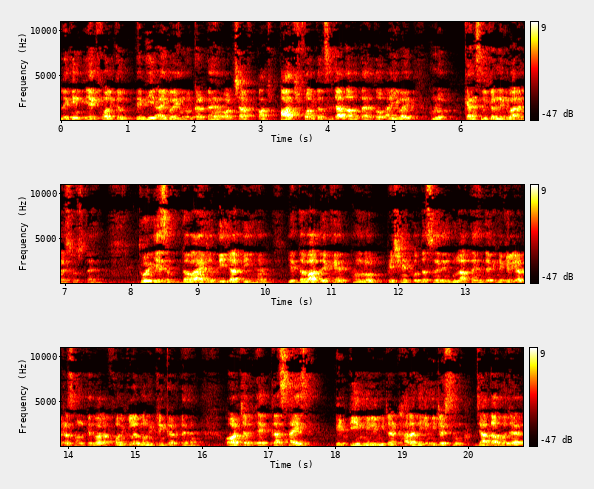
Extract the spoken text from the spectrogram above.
लेकिन एक फॉलिकल पे भी आईवाई हम लोग करते हैं और चार, पाँच पाँच फॉलिकल से ज़्यादा होता है तो आईवाई हम लोग कैंसिल करने के बारे में सोचते हैं। तो ये सब दवाएँ जो दी जाती हैं, ये दवा देके हम लोग पेशेंट को दसवें दिन बुलाते हैं देखने के लिए अल्ट्रासाउंड के द्वारा फॉलिकुलर मॉनिटरिंग करते हैं। और जब एक का साइज़ 18 मिलीमीटर 18 मिलीमीटर से ज़्यादा हो जाए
